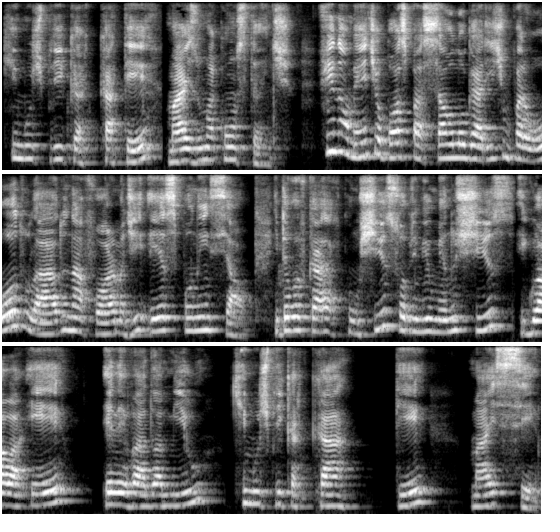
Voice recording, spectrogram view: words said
que multiplica kt mais uma constante. Finalmente, eu posso passar o logaritmo para o outro lado na forma de exponencial. Então, eu vou ficar com x sobre 1000 menos x igual a e elevado a 1000, que multiplica kt mais c.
